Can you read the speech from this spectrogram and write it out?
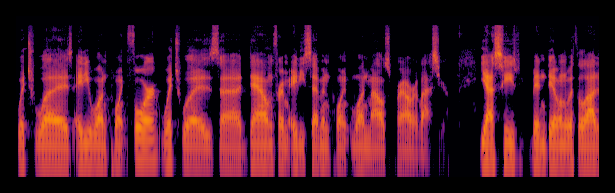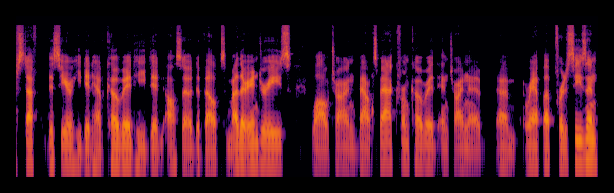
which was 81.4, which was uh, down from 87.1 miles per hour last year yes, he's been dealing with a lot of stuff this year. He did have COVID. He did also develop some other injuries while trying to bounce back from COVID and trying to um, ramp up for the season.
